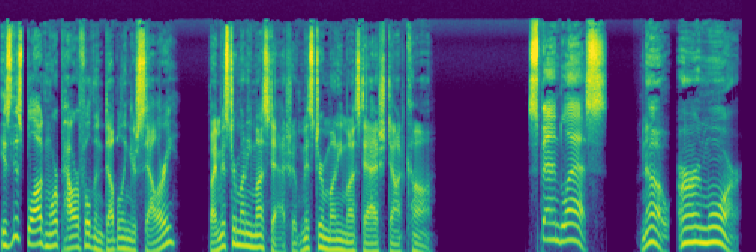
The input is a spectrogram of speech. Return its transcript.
Is this blog more powerful than doubling your salary? By Mr. Money Mustache of MrMoneyMustache.com. Spend less. No, earn more.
